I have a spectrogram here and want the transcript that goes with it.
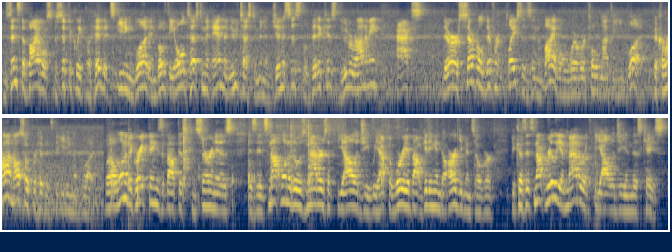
And since the Bible specifically prohibits eating blood in both the Old Testament and the New Testament in Genesis, Leviticus, Deuteronomy, Acts, there are several different places in the Bible where we're told not to eat blood. The Quran also prohibits the eating of blood. Well, one of the great things about this concern is, is it's not one of those matters of theology we have to worry about getting into arguments over because it's not really a matter of theology in this case.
